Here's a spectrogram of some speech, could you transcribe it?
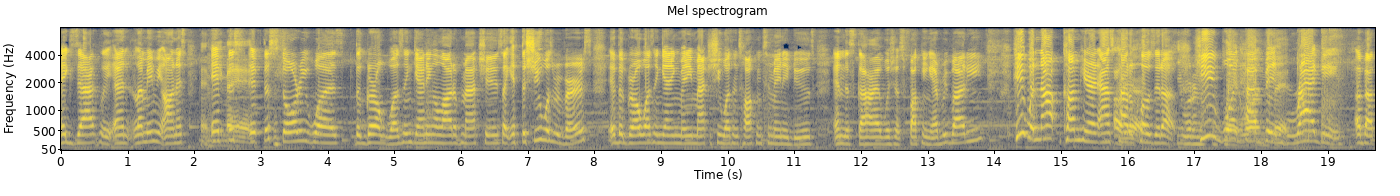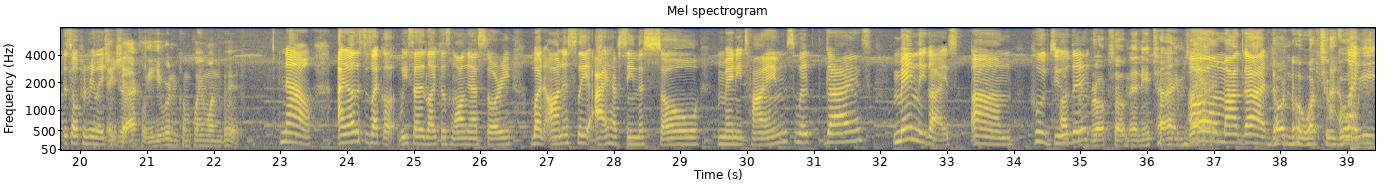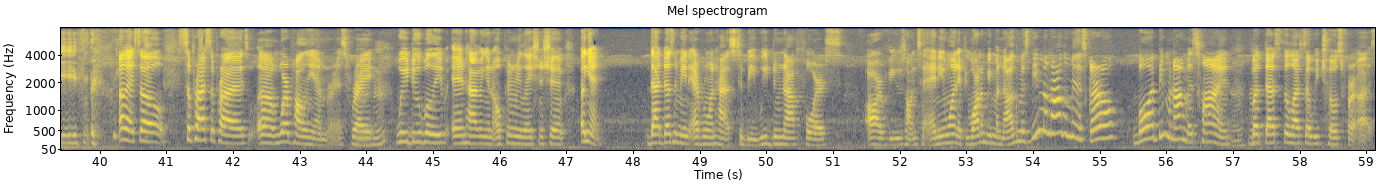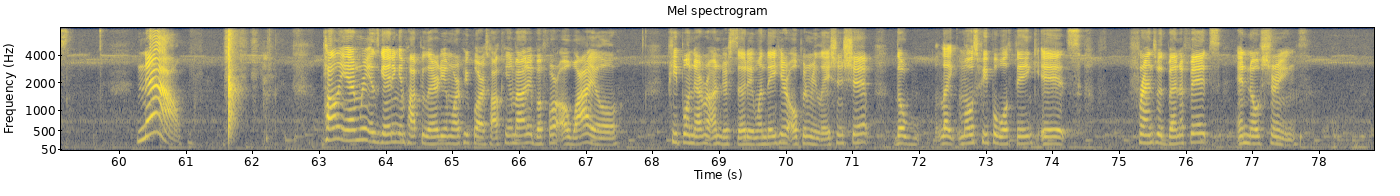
Exactly, and let me be honest, And if this if the story was the girl wasn't getting a lot of matches, like if the shoe was reversed, if the girl wasn't getting many matches, she wasn't talking to many dudes, and this guy was just fucking everybody. He would not come here and ask Oh, how to close it up. He He, would have been bit. bragging about this open relationship. Exactly. He wouldn't complain one bit. Now, I know this is like a we said like this long ass story, but honestly, I have seen this so many times with guys, mainly guys, um, who do I've been this. broke so many times. Oh I my god. don't know what to like- believe. Okay, so surprise, surprise, um, we're polyamorous, right? Mhm. We do believe in having an open relationship. Again, that doesn't mean everyone has to be. We do not force our views onto anyone. If you want to be monogamous, be monogamous, girl. Boy, be monogamous, fine. Mhm. But that's the lifestyle we chose for us. Now, polyamory is gaining in popularity and more people are talking about it, but for a while, people never understood it. When they hear open relationship, the like most people will think it's friends with benefits and no strings.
